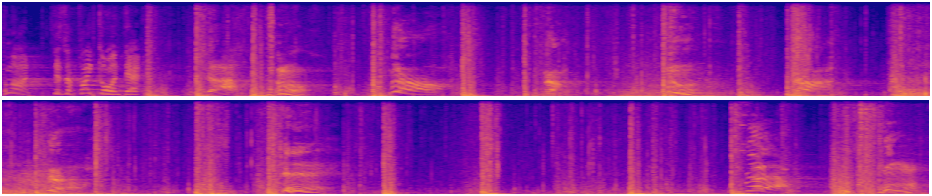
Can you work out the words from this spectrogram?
Come on, there's a fight going down. What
